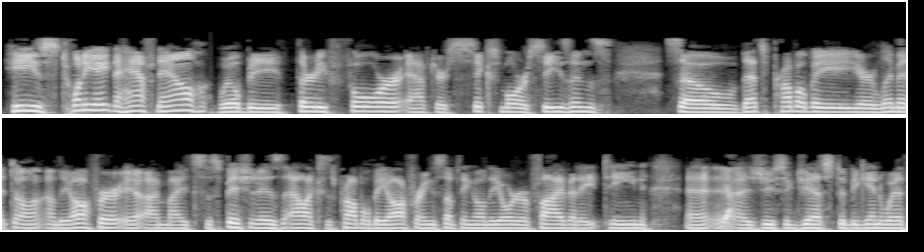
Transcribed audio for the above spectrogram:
He's 28 and a half now, will be 34 after six more seasons. So that's probably your limit on, on the offer. Uh, my suspicion is Alex is probably offering something on the order of five at 18, uh, yeah. as you suggest to begin with.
